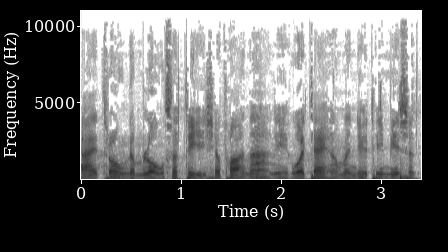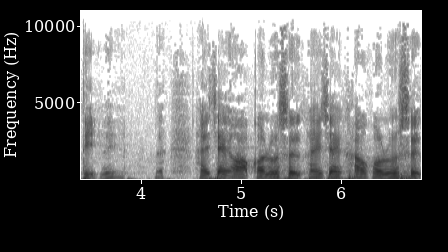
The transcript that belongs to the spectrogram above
กายตรงดำรงสติ เฉพาะหน้านี่หัวใจของมันอยู่ที่มีสตินี่หายใจออกก็รู้สึก หายใจเข้าก็รู้สึก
